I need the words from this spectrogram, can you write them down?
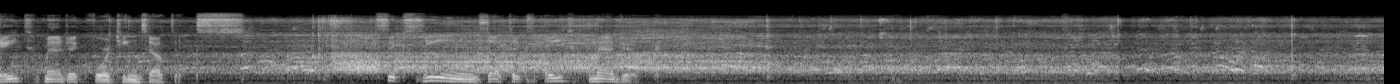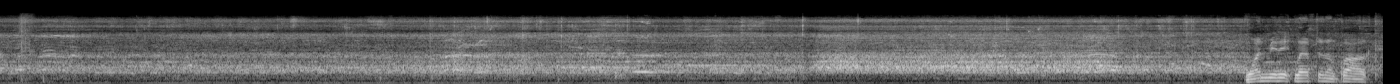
Eight Magic, 14 Celtics. 16 Celtics, 8 Magic. One minute left on the clock.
